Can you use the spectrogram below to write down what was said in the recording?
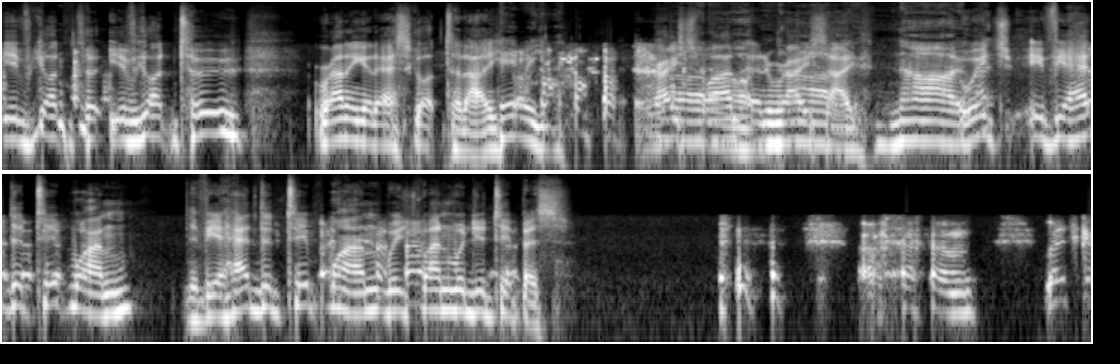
you've got two, you've got two running at Ascot today. Here we go. Race Oh, one and race no, eight. No. Which, if you had to tip one, if you had to tip one, which one would you tip us? um, let's go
